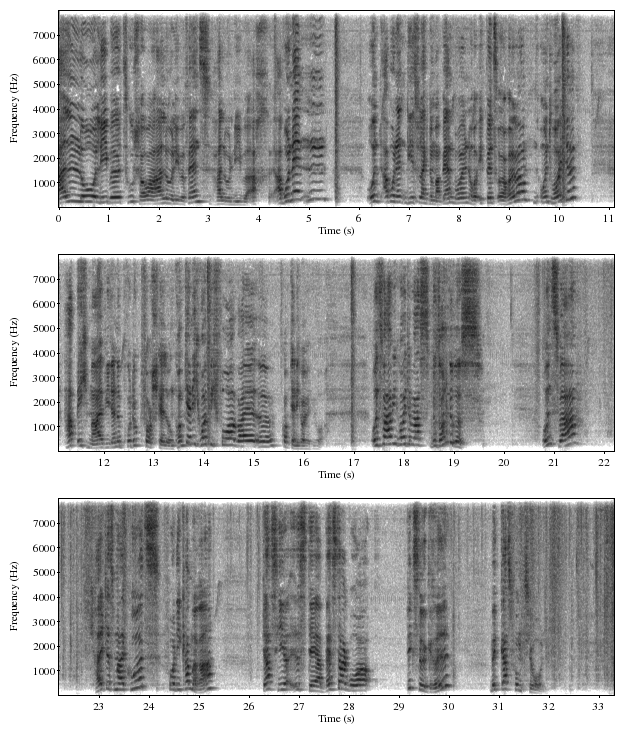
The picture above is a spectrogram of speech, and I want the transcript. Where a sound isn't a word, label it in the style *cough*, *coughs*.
Hallo liebe Zuschauer, hallo liebe Fans, hallo liebe ach, Abonnenten und Abonnenten, die es vielleicht noch mal werden wollen. Oh, ich bin's, euer Holger und heute habe ich mal wieder eine Produktvorstellung. Kommt ja nicht häufig vor, weil äh, kommt ja nicht häufig vor. Und zwar habe ich heute was Besonderes. Und zwar, ich halte es mal kurz vor die Kamera. Das hier ist der Bestagor Pixel Grill mit Gasfunktion.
